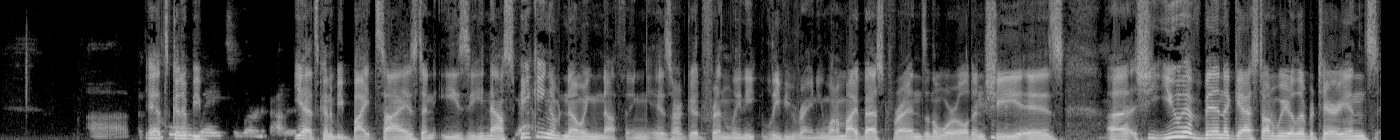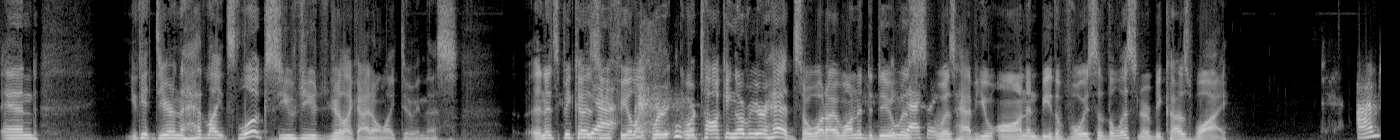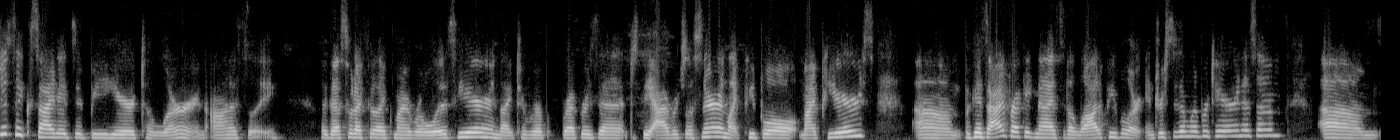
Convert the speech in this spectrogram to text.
uh, yeah, it's cool going to be way to learn about it. Yeah, it's going to be bite sized and easy. Now, speaking yeah. of knowing nothing, is our good friend Le- Levy Rainey, one of my best friends in the world, and she is uh, she. You have been a guest on We Are Libertarians, and you get deer in the headlights looks. You, you you're like, I don't like doing this. And it's because yeah. you feel like we're we're talking over your head. So what I wanted to do exactly. was was have you on and be the voice of the listener because why? I'm just excited to be here to learn, honestly like that's what i feel like my role is here and like to re- represent just the average listener and like people my peers um, because i've recognized that a lot of people are interested in libertarianism um,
